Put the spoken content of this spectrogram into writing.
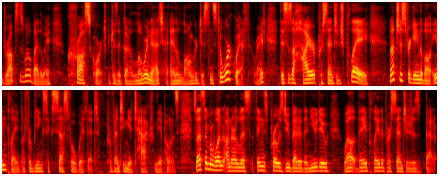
drops as well, by the way, cross court, because they've got a lower net and a longer distance to work with, right? This is a higher percentage play, not just for getting the ball in play, but for being successful with it, preventing the attack from the opponents. So that's number one on our list. Things pros do better than you do. Well, they play the percentages better.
